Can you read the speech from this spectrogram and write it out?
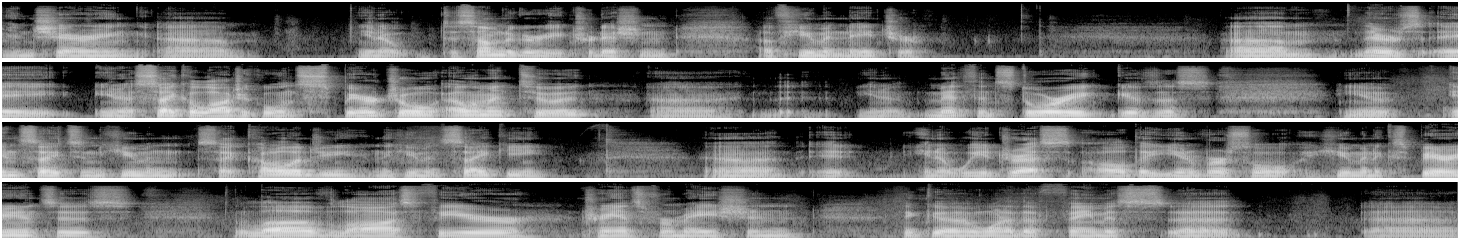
and sharing, uh, you know, to some degree, tradition of human nature. Um, there's a you know psychological and spiritual element to it. Uh, the, you know, myth and story gives us you know insights into human psychology and the human psyche. Uh, it you know we address all the universal human experiences, love, loss, fear, transformation. I think uh, one of the famous uh, uh,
